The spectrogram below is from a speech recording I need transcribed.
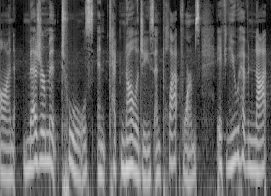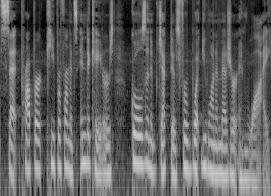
on measurement tools and technologies and platforms if you have not set proper key performance indicators, goals, and objectives for what you want to measure and why.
